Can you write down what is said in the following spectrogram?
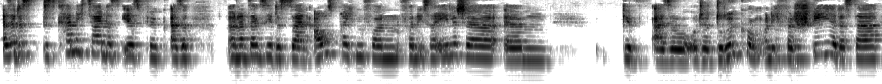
Also das, das kann nicht sein, dass ihr es für, also, und dann sagen sie, das sei ein Ausbrechen von, von israelischer, ähm, also Unterdrückung. Und ich mhm. verstehe, dass da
